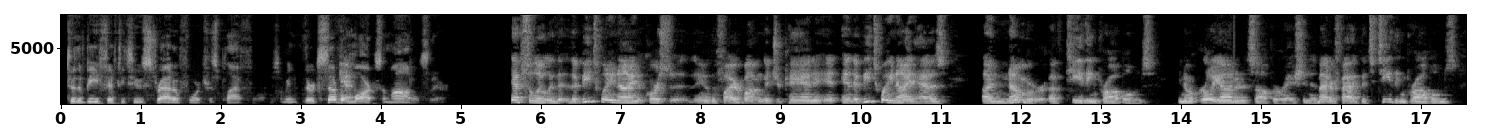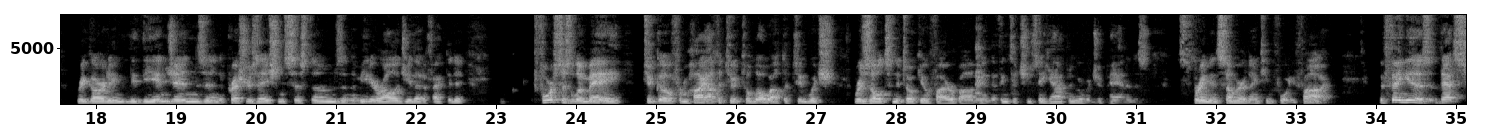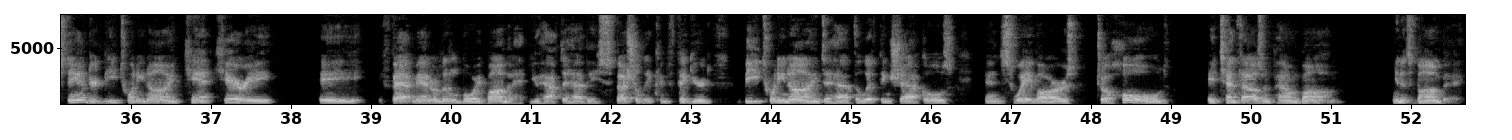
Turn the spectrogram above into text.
to the B 52 Strato Fortress platforms? I mean, there are several yeah. marks and models there. Absolutely. The, the B 29, of course, uh, you know, the firebombing of Japan, and, and the B 29 has a number of teething problems you know, early on in its operation. As a matter of fact, its teething problems regarding the, the engines and the pressurization systems and the meteorology that affected it forces LeMay to go from high altitude to low altitude, which results in the Tokyo firebombing and the things that you see happening over Japan in this spring and summer of 1945. The thing is that standard B 29 can't carry a fat man or little boy bomb. You have to have a specially configured B 29 to have the lifting shackles and sway bars to hold a 10,000 pound bomb in its bomb bay.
